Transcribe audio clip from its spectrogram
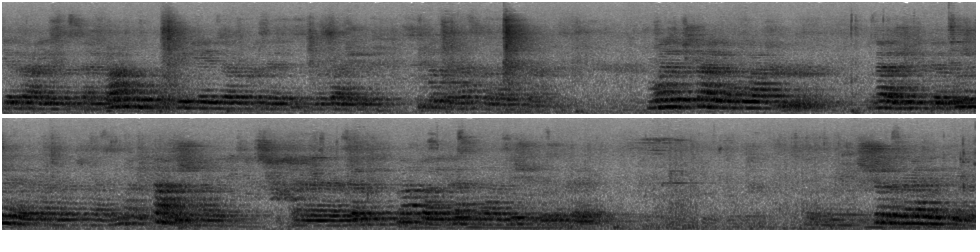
яка є в соціальному банку, оскільки я її взяла в кредит, виплачую 113 квадратних. Моя дочка, яка була зараз вже діти одружені, моя мама жила зі мною, також має е, заробітну плату, але якраз по-моєму 1500 гривень. М, Щодо земельних ділянок.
